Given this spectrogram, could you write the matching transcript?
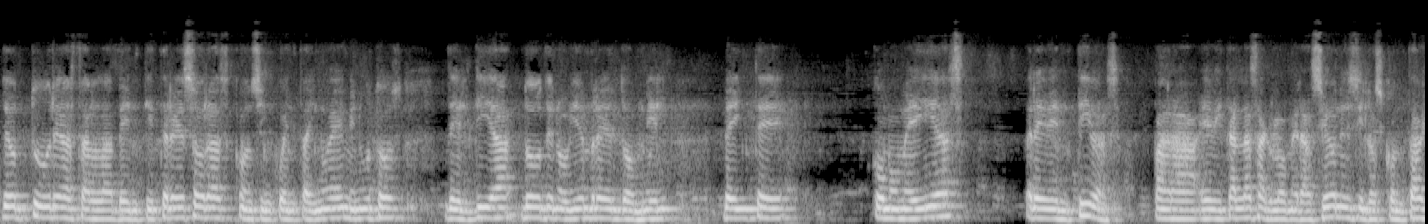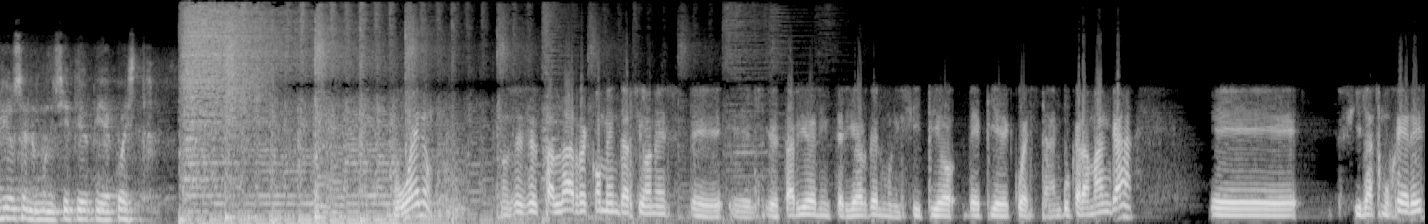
de octubre hasta las 23 horas con 59 minutos del día 2 de noviembre del 2020 como medidas preventivas para evitar las aglomeraciones y los contagios en el municipio de Piedecuesta. Bueno, entonces están las recomendaciones del secretario del Interior del municipio de Piedecuesta. En Bucaramanga, eh, si las mujeres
